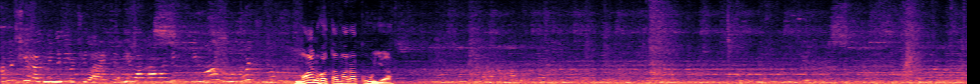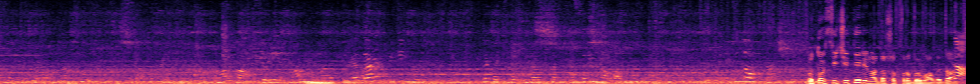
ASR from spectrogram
А ну ще раз мені прочитайте. Біла кава є і мало точно. Манго та маракуя. Ото всі чотири треба, щоб пробивали, да? Да.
